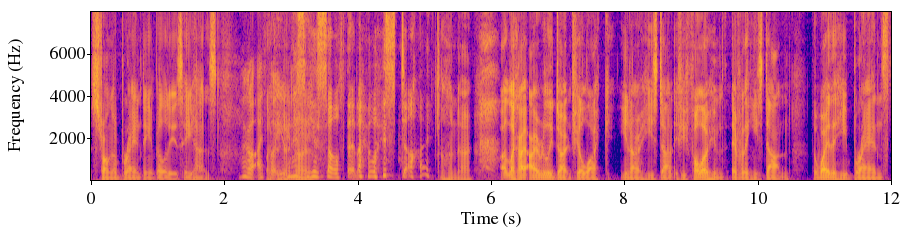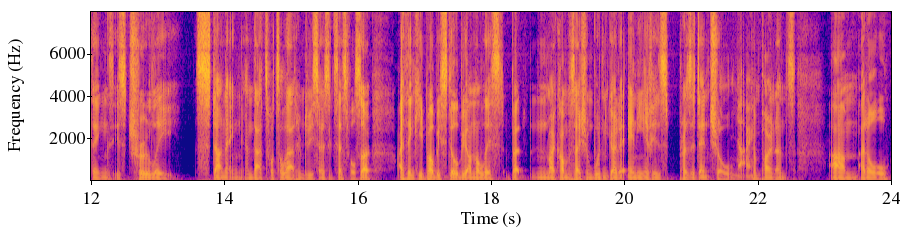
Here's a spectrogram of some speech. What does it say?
strong a branding ability as he has. Oh my god, I thought I you were going to see yourself then. I almost died. Oh no, uh, like I, I really don't feel like you know he's done. If you follow him, everything he's done, the way that he brands things is truly stunning, and that's what's allowed him to be so successful. So I think he'd probably still be on the list, but my conversation wouldn't go to any of his presidential No. components um, at all.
